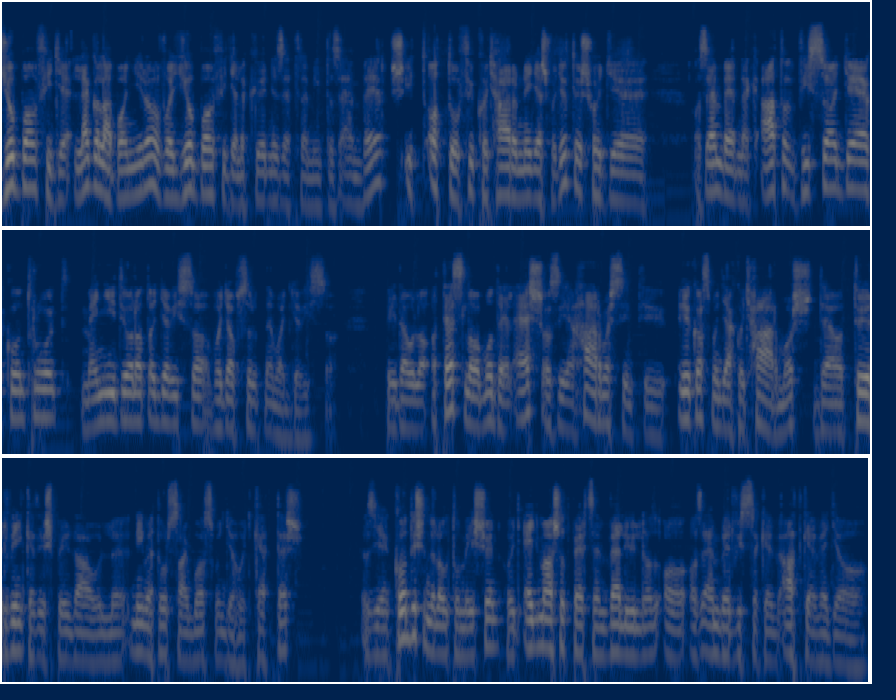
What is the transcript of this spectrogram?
jobban figyel, legalább annyira, vagy jobban figyel a környezetre, mint az ember, és itt attól függ, hogy 3, 4-es vagy 5-ös, hogy az embernek át, visszaadja el kontrollt, mennyi idő alatt adja vissza, vagy abszolút nem adja vissza. Például a Tesla Model S az ilyen hármas szintű, ők azt mondják, hogy hármas, de a törvénykezés például Németországban azt mondja, hogy kettes. Az ilyen conditional automation, hogy egy másodpercen belül az, az ember vissza kell, át kell vegye a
